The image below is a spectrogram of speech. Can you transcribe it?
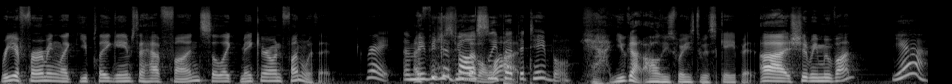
reaffirming like you play games to have fun, so like make your own fun with it. Right. And maybe just fall asleep at the table. Yeah, you got all these ways to escape it. Uh, should we move on? Yeah.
